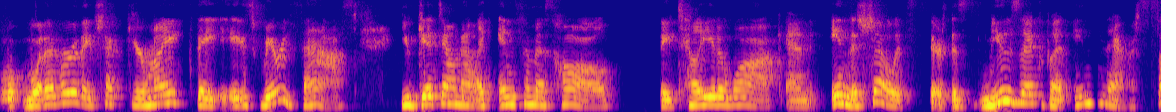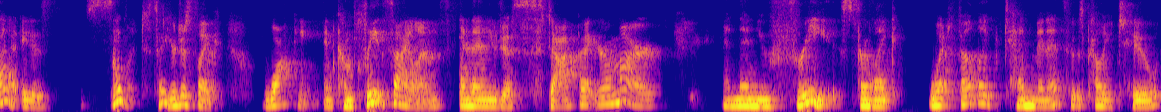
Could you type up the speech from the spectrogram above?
whatever. They check your mic. They it's very fast. You get down that like infamous hall. They tell you to walk, and in the show, it's there is music, but in their set, it is silent. So you're just like walking in complete silence, and then you just stop at your mark and then you freeze for like what felt like 10 minutes it was probably two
